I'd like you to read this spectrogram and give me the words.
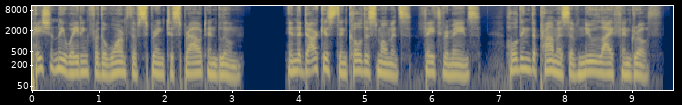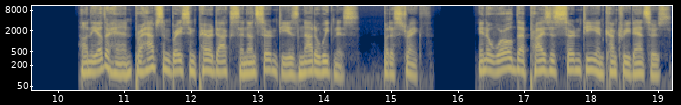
patiently waiting for the warmth of spring to sprout and bloom. In the darkest and coldest moments, faith remains, holding the promise of new life and growth. On the other hand, perhaps embracing paradox and uncertainty is not a weakness, but a strength. In a world that prizes certainty and concrete answers,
